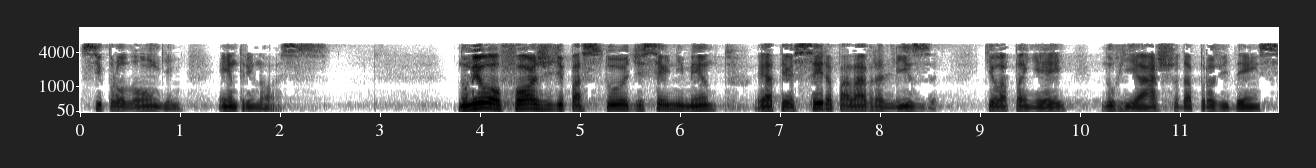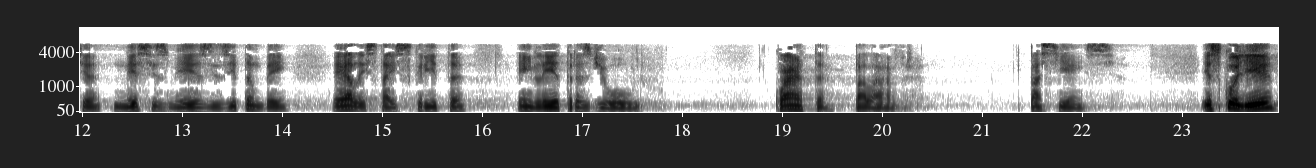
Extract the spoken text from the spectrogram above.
se prolonguem entre nós. No meu alforge de pastor, discernimento é a terceira palavra lisa que eu apanhei no riacho da providência nesses meses e também ela está escrita em letras de ouro. Quarta palavra: paciência. Escolher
